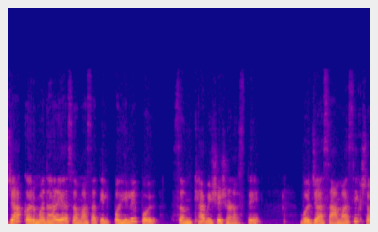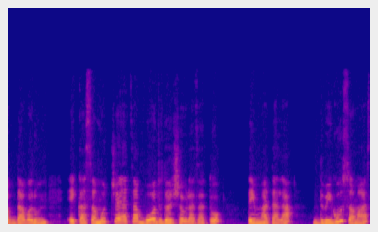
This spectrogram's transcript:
ज्या कर्मधारय समासातील पहिले पद संख्या विशेषण असते व ज्या सामासिक शब्दावरून एका समुच्चयाचा बोध दर्शवला जातो तेव्हा त्याला द्विगु समास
